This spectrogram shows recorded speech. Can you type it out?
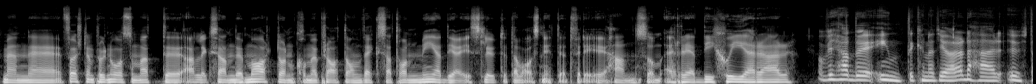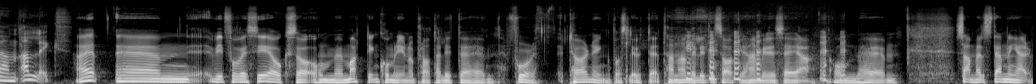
Men eh, först en prognos om att eh, Alexander Marton kommer prata om Vexaton Media i slutet av avsnittet, för det är han som redigerar redigerar. Och vi hade inte kunnat göra det här utan Alex. Nej, eh, vi får väl se också om Martin kommer in och pratar lite fourth turning på slutet. Han hade lite saker han ville säga om eh, samhällsstämningar.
